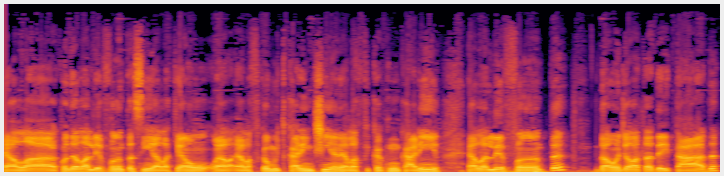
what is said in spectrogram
ela, quando ela levanta assim, ela quer um, ela, ela fica muito carentinha, né? Ela fica com carinho. Ela levanta da onde ela tá deitada,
